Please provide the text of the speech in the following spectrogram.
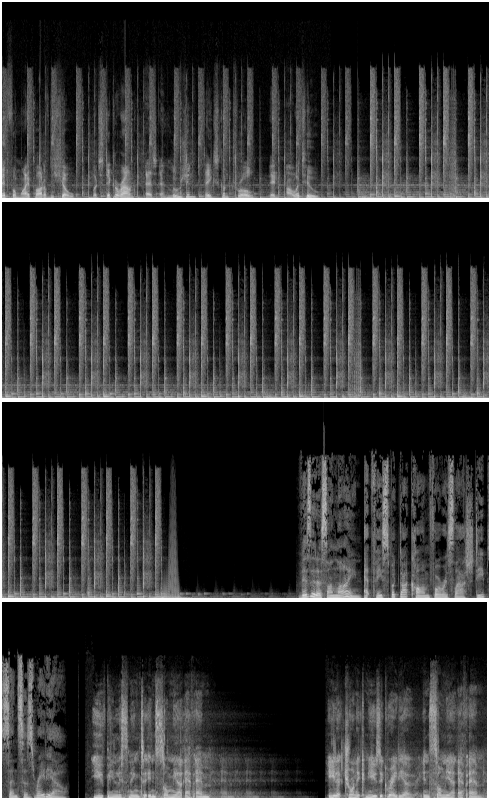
It for my part of the show, but stick around as Enlusion takes control in hour 2. Visit us online at facebook.com forward slash deep senses radio. You've been listening to Insomnia FM. Electronic Music Radio, Insomnia FM.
